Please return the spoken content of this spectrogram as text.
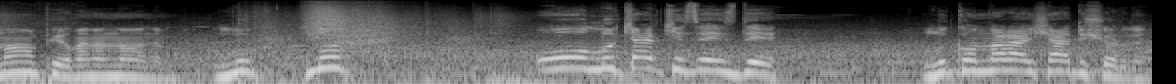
ne yapıyor ben anlamadım. Look look. Oo Luke herkese ezdi. Luke onları aşağı düşürdü.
